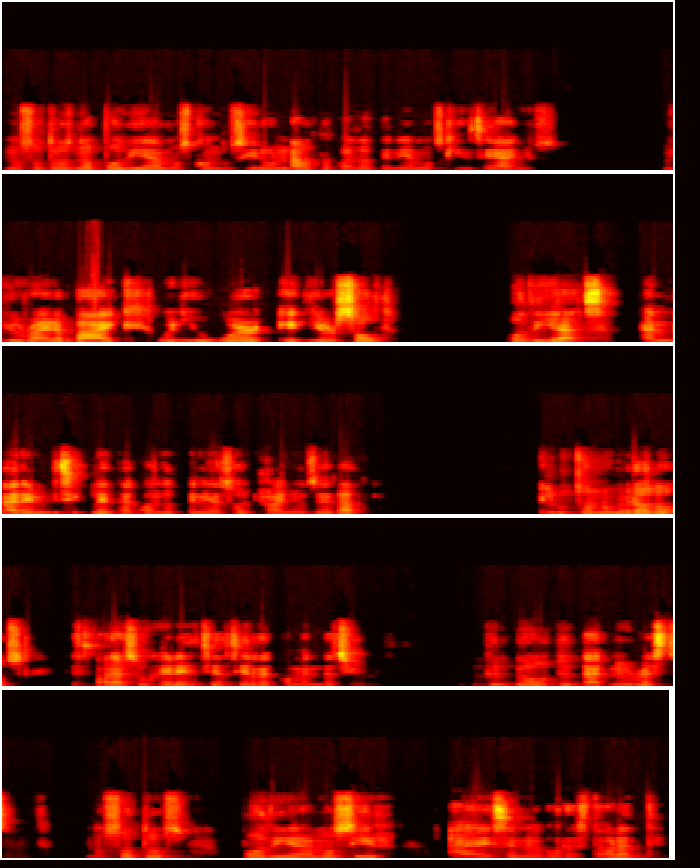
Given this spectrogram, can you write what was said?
Nosotros no podíamos conducir un auto cuando teníamos 15 años. You ride a bike when you were 8 years old? ¿Podías andar en bicicleta cuando tenías 8 años de edad? El uso número 2 es para sugerencias y recomendaciones. We could go to that new restaurant. Nosotros podíamos ir a ese nuevo restaurante.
